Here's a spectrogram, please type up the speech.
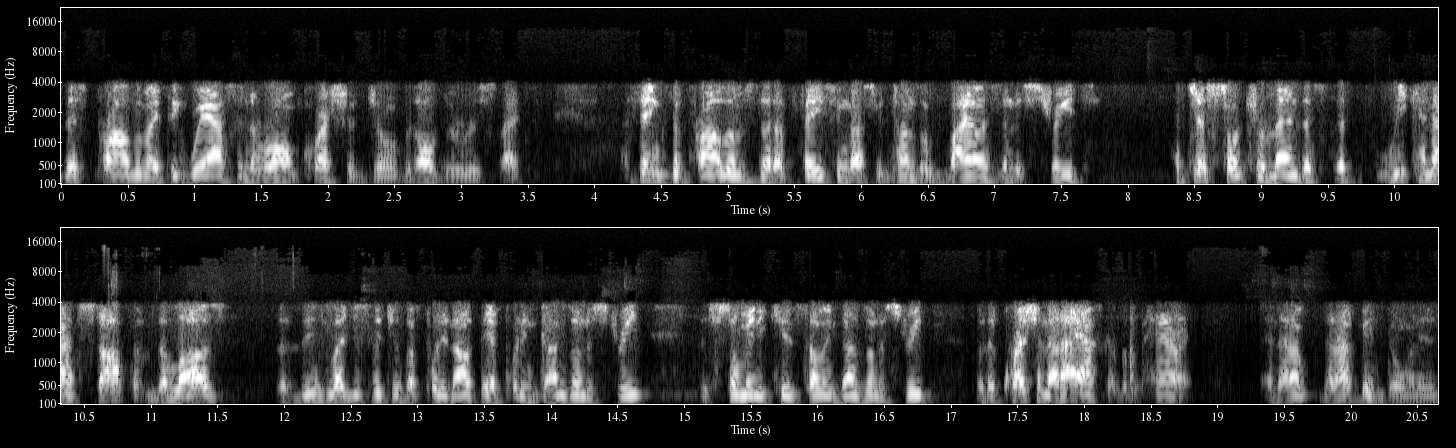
this problem. I think we're asking the wrong question, Joe. With all due respect, I think the problems that are facing us in terms of violence in the streets are just so tremendous that we cannot stop them. The laws, these legislatures are putting out there, putting guns on the street. There's so many kids selling guns on the street. But the question that I ask as a parent, and that, I, that I've been doing is,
